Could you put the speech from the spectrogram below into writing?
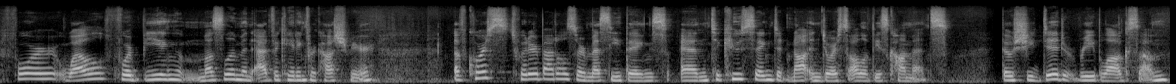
For, well, for being Muslim and advocating for Kashmir. Of course, Twitter battles are messy things, and Taku Singh did not endorse all of these comments, though she did reblog some.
